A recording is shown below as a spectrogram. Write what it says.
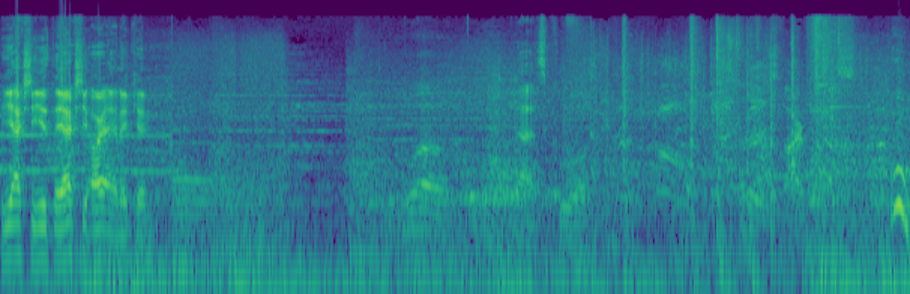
He actually is. They actually are Anakin. That's cool. Oh, there's fireballs. Woo!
